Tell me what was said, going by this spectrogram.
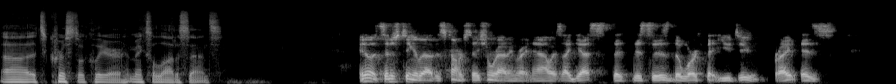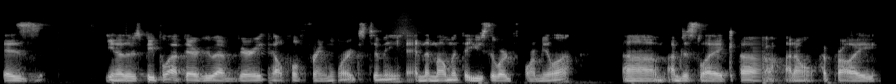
uh, it's crystal clear. It makes a lot of sense. You know, what's interesting about this conversation we're having right now is I guess that this is the work that you do, right? Is, is, you know, there's people out there who have very helpful frameworks to me. And the moment they use the word formula, um, I'm just like, oh, I don't, I probably,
